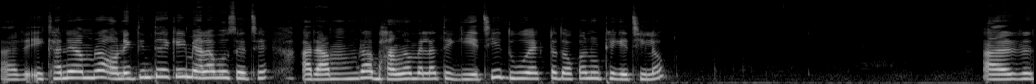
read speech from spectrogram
আর এখানে আমরা অনেক দিন থেকেই মেলা বসেছে। আর আমরা ভাঙা মেলাতে গিয়েছি, দু একটা দোকান উঠে গেছিল। আর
